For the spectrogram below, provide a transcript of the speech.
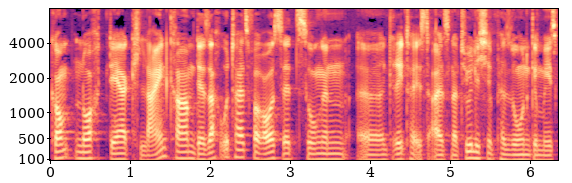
Kommt noch der Kleinkram der Sachurteilsvoraussetzungen. Äh, Greta ist als natürliche Person gemäß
